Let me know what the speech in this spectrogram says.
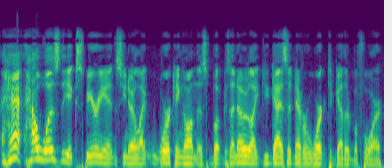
how, how was the experience, you know, like working on this book? Because I know, like, you guys had never worked together before,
